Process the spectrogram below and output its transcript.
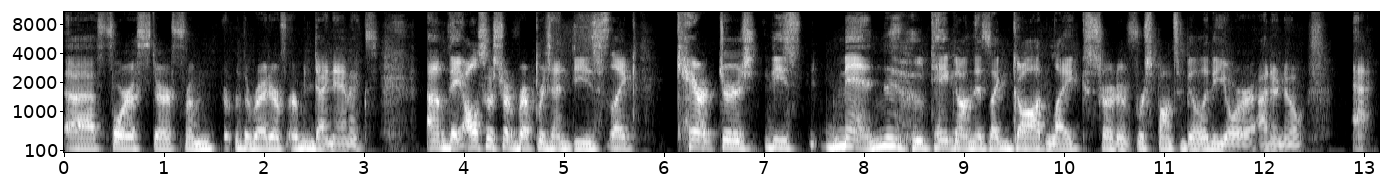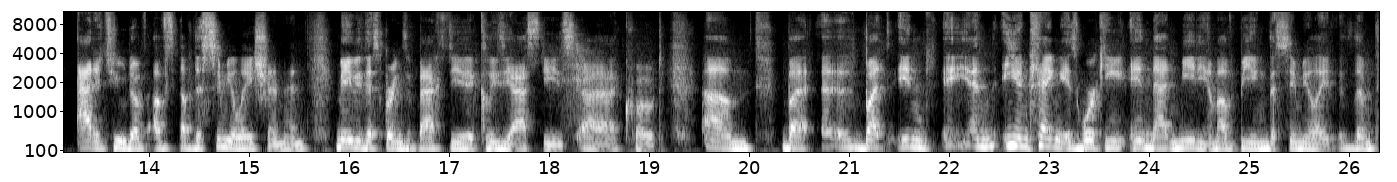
uh, Forrester from the writer of Urban Dynamics. Um, they also sort of represent these like characters, these men who take on this like godlike sort of responsibility or I don't know a- attitude of, of of the simulation, and maybe this brings it back to the Ecclesiastes uh, quote. Um, but uh, but in and Ian Cheng is working in that medium of being the simulate the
